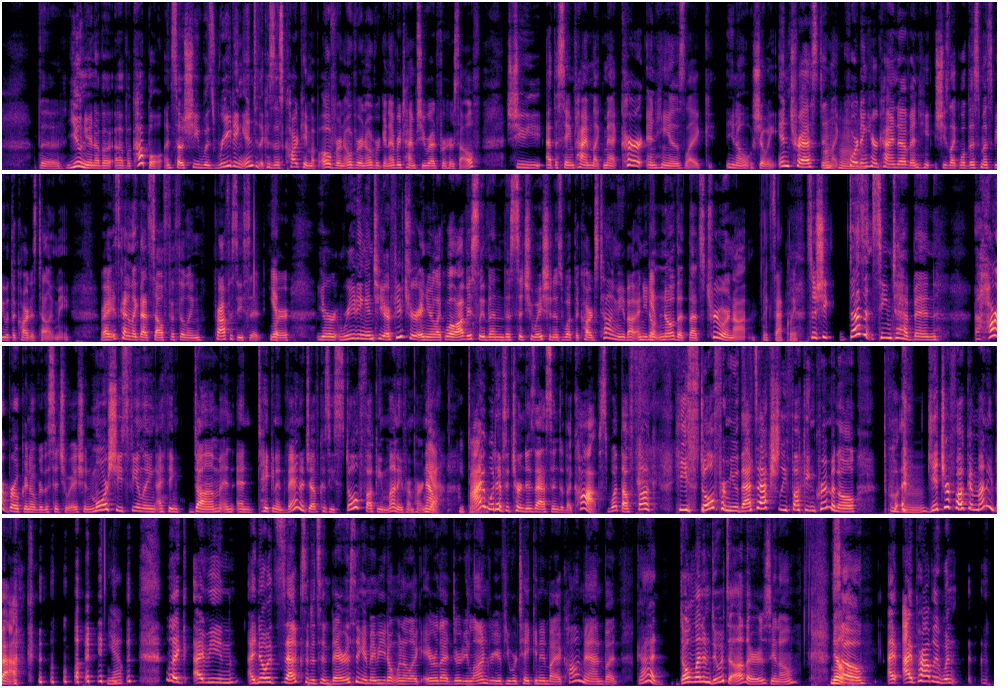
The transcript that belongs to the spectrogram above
the union of a of a couple. And so she was reading into it because this card came up over and over and over again every time she read for herself. She at the same time like met Kurt, and he is like you know showing interest and like Mhm. courting her kind of and he she's like well this must be what the card is telling me right it's kind of like that self-fulfilling prophecy sit Yep. where you're reading into your future and you're like well obviously then this situation is what the card's telling me about and you Yep. don't know that that's true or not exactly. so she doesn't seem to have been heartbroken over the situation more she's feeling i think dumb and and taken advantage of because he stole fucking money from her now yeah. I would have turned his ass into the cops. What the fuck? he stole from you. That's actually fucking criminal. Put, Mhm. Get your fucking money back. like, Yep. Like, I mean, I know it sucks and it's embarrassing, and maybe you don't want to like air that dirty laundry if you were taken in by a con man, but God, don't let him do it to others, you know? No. So I, I probably wouldn't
